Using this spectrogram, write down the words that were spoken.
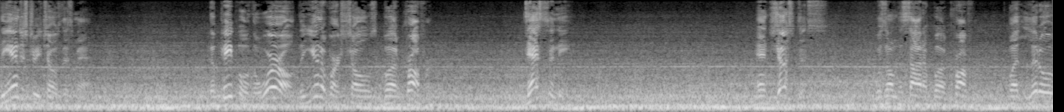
The industry chose this man. The people, the world, the universe chose Bud Crawford. Destiny and justice was on the side of Bud Crawford. But little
